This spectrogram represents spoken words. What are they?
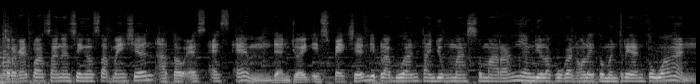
Terkait pelaksanaan single submission atau SSM dan joint inspection di Pelabuhan Tanjung Mas Semarang yang dilakukan oleh Kementerian Keuangan.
